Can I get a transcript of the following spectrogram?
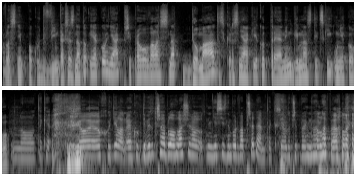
vlastně pokud vím, tak se na to i jako nějak připravovala snad doma skrz nějaký jako trénink gymnastický u někoho? No, tak je, jo, jo, chodila. No, jako kdyby to třeba bylo ohlašeno měsíc nebo dva předem, tak si ho to připravím mnohem lépe, ale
